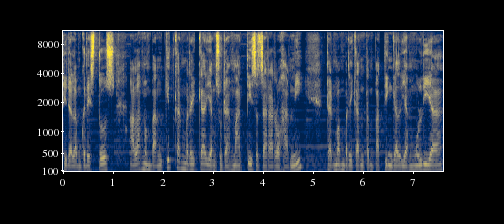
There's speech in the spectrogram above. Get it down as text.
Di dalam Kristus, Allah membangkitkan mereka yang sudah mati secara rohani dan memberikan tempat tinggal yang mulia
